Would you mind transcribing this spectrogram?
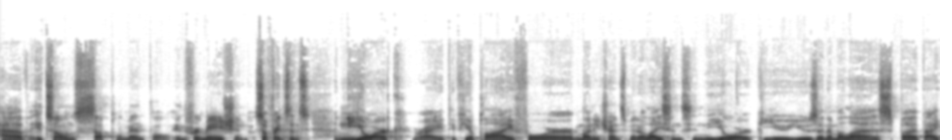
have its own supplemental information. So for instance new york right? If you apply for money transmitter license in new york you use NMLS but i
